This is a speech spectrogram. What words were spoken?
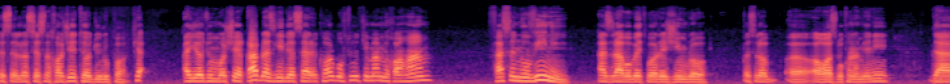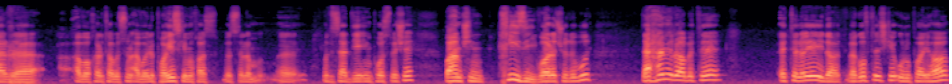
اصطلاح سیاست خارجی اتحادیه اروپا که ایادون باشه قبل از اینکه بیاد سر کار گفته بود که من می‌خواهم فصل نوینی از روابط با رژیم رو به آغاز بکنم. یعنی در اواخر تابستون اوایل پاییز که می‌خواست به اصطلاح متصدی این پست بشه با همچین خیزی وارد شده بود. در همین رابطه اطلاعیه داد و گفتش که اروپایی ها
